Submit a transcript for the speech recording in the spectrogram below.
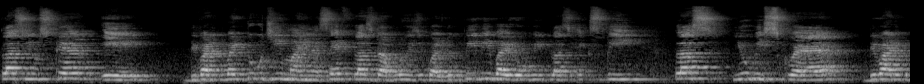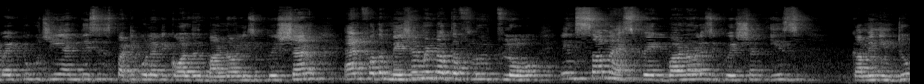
plus U square A divided by 2G minus F plus W is equal to PB by rho B plus XB plus UB square divided by 2G and this is particularly called the Bernoulli's equation. And for the measurement of the fluid flow in some aspect Bernoulli's equation is coming into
